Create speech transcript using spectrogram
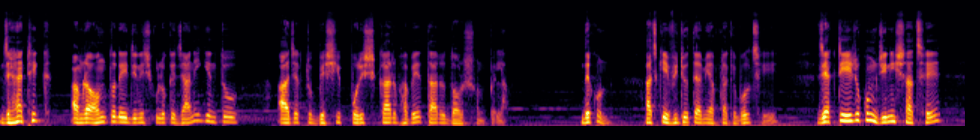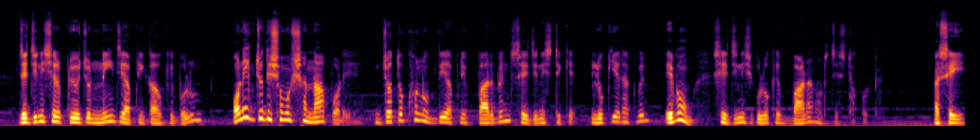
যে হ্যাঁ ঠিক আমরা অন্তরে এই জিনিসগুলোকে জানি, কিন্তু আজ একটু বেশি পরিষ্কারভাবে তার দর্শন পেলাম। দেখুন, আজকে এই ভিডিওতে আমি আপনাকে বলছি যে একটি এরকম জিনিস আছে যে জিনিসের প্রয়োজন নেই যে আপনি কাউকে বলুন। অনেক যদি সমস্যা না পড়ে, যতক্ষণ অবধি আপনি পারবেন সেই জিনিসটিকে লুকিয়ে রাখবেন এবং সেই জিনিসগুলোকে বাড়ানোর চেষ্টা করবেন। আর সেই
